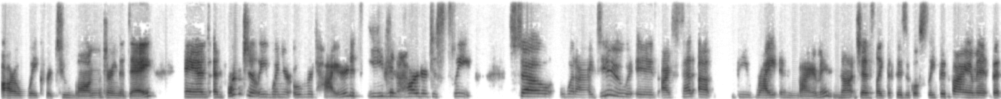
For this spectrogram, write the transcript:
are awake for too long during the day. And unfortunately, when you're overtired, it's even harder to sleep. So, what I do is I set up the right environment, not just like the physical sleep environment, but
